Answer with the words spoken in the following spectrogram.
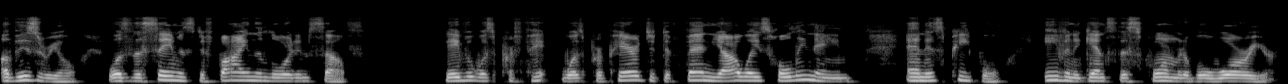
of Israel was the same as defying the Lord himself. David was, was prepared to defend Yahweh's holy name and his people, even against this formidable warrior.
